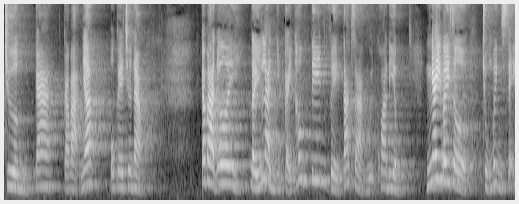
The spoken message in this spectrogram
trường ca các bạn nhé Ok chưa nào? Các bạn ơi, đấy là những cái thông tin về tác giả Nguyễn Khoa Điềm. Ngay bây giờ, chúng mình sẽ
